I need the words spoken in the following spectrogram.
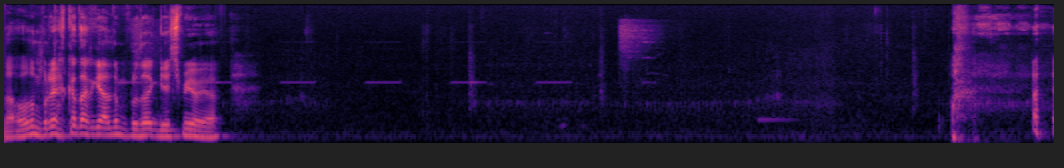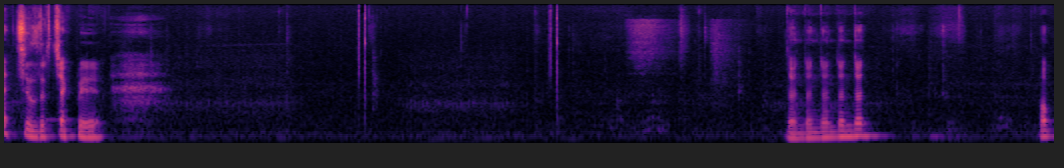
La oğlum buraya kadar geldim burada geçmiyor ya. Çıldırtacak beni. Dön dön dön dön dön. Hop.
